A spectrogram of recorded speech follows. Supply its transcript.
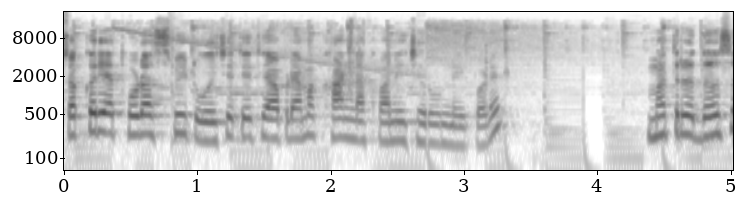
શક્કરિયા થોડા સ્વીટ હોય છે, તેથી આપણે આમાં ખાંડ નાખવાની જરૂર નહીં પડે. માત્ર દસ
